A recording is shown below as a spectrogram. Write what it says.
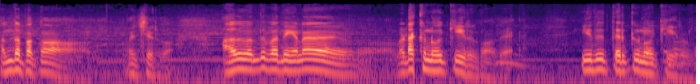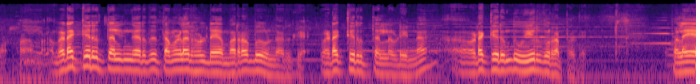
அந்த பக்கம் வச்சுருக்கோம். அது வந்து பார்த்திங்கன்னா வடக்கு நோக்கி இருக்கும் அது. இது தெற்கு நோக்கி இருக்கும். ஆமாம் வடக்கிருத்தல்ங்கிறது தமிழர்களுடைய மரபு ஒன்று இருக்குது வடக்கிருத்தல் அப்படின்னா வடக்கிருந்து உயிர் துறப்பது. பழைய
